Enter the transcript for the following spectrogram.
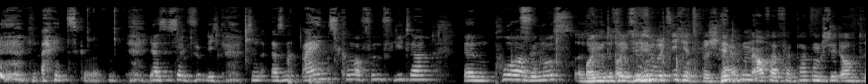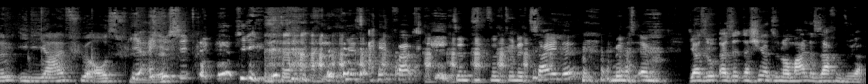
Ist da. 1,5. Ja, es ist halt wirklich, das sind, das sind 1,5 Liter ähm, purer Genuss. Also, Und- so, und so würde ich jetzt beschreiben. Hinten auf der Verpackung steht auch drin, ideal für Ausflüge. Ja, hier steht, hier, hier ist einfach so, so, so eine Zeile mit, ähm, ja, so, also da stehen halt so normale Sachen, so ja,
